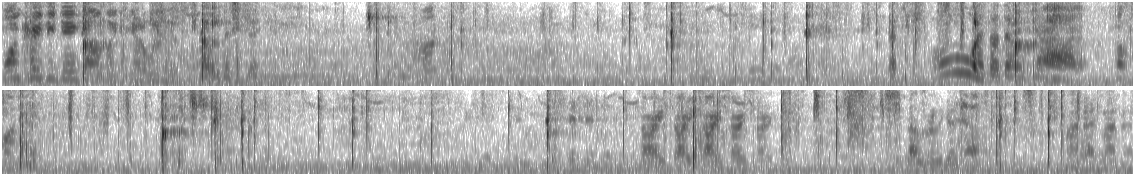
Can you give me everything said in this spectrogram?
one crazy dink, I was like, I gotta win this. That would have been sick. Oh, I thought that was good. God, felt mine. Sorry, sorry, sorry, sorry, sorry. That was really good. Yeah. My bad, my bad.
